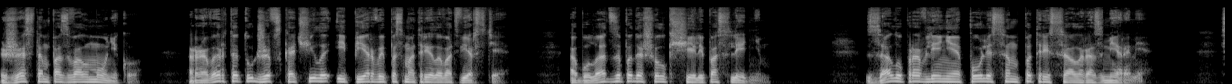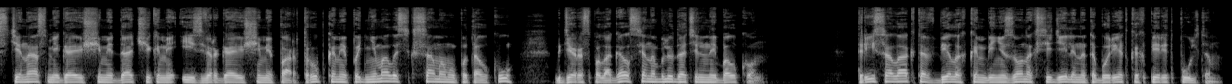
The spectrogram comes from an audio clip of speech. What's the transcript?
жестом позвал Монику. Раверта тут же вскочила и первой посмотрела в отверстие. Абуладзе подошел к щели последним. Зал управления полисом потрясал размерами. Стена с мигающими датчиками и извергающими пар трубками поднималась к самому потолку, где располагался наблюдательный балкон. Три салакта в белых комбинезонах сидели на табуретках перед пультом.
